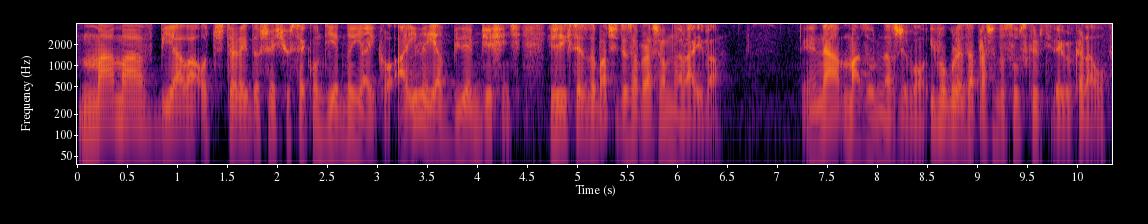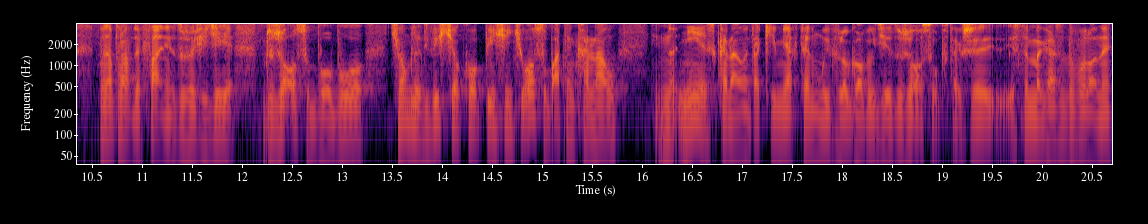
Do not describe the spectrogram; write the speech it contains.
Mama wbijała od 4 do 6 sekund jedno jajko, a ile ja wbiłem 10? Jeżeli chcesz zobaczyć, to zapraszam na live'a. Na Mazur na żywo. I w ogóle zapraszam do subskrypcji tego kanału. Bo naprawdę fajnie, dużo się dzieje. Dużo osób było. Było ciągle 200, około 50 osób, a ten kanał no, nie jest kanałem takim jak ten mój vlogowy, gdzie jest dużo osób. Także jestem mega zadowolony,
